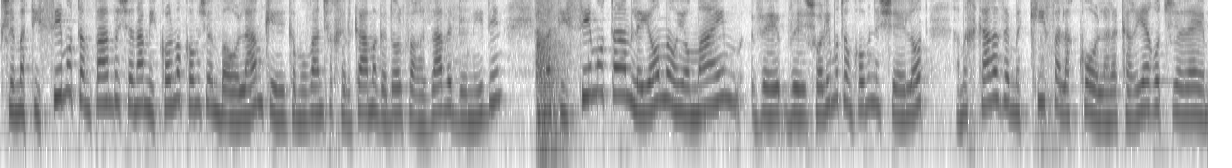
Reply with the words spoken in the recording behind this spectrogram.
כשמטיסים אותם פעם בשנה מכל מקום שהם בעולם, כי כמובן שחלקם הגדול כבר עזב את דנידין, מטיסים אותם ליום או יומיים ו- ושואלים אותם כל מיני שאלות. המחקר הזה מקיף על הכל, על הקריירות שלהם,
